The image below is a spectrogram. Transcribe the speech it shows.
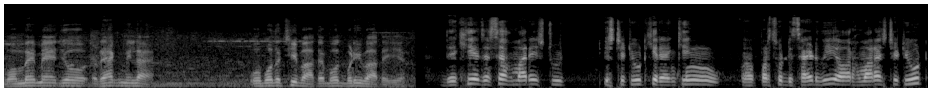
बॉम्बे में जो रैंक मिला है, वो बहुत अच्छी बात है, बहुत बड़ी बात है ये। देखिए, जैसे हमारे इंस्टीट्यूट की रैंकिंग परसों डिसाइड हुई और हमारा इंस्टीट्यूट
